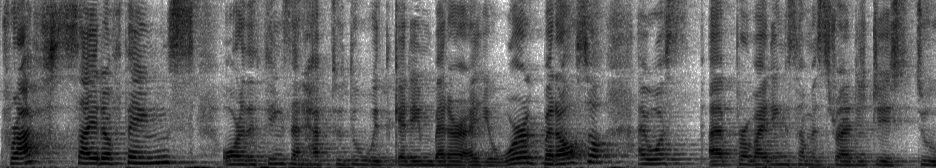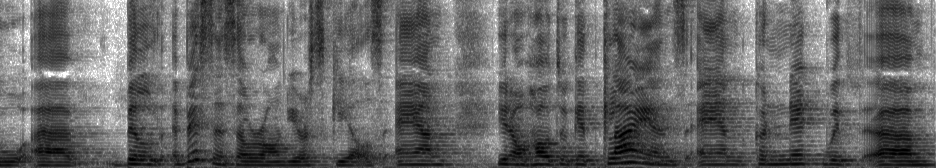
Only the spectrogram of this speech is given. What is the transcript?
craft side of things or the things that have to do with getting better at your work, but also I was uh, providing some strategies to uh, build a business around your skills and you know how to get clients and connect with um,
